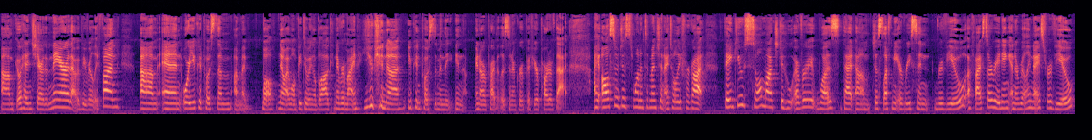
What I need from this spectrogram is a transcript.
um, go ahead and share them there. That would be really fun. Um, and or you could post them on my well, no, I won't be doing a blog. Never mind. You can uh, you can post them in the in in our private listener group if you're part of that. I also just wanted to mention. I totally forgot. Thank you so much to whoever it was that um, just left me a recent review, a five star rating, and a really nice review.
